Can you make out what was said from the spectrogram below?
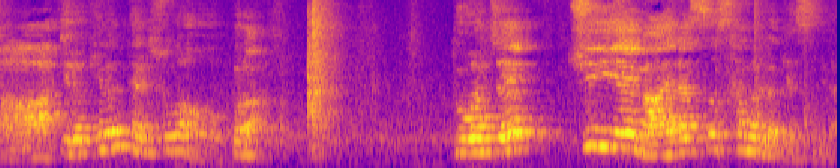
아 이렇게는 될 수가 없구나. 두 번째 g의 마이너스 3을 넣겠습니다.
